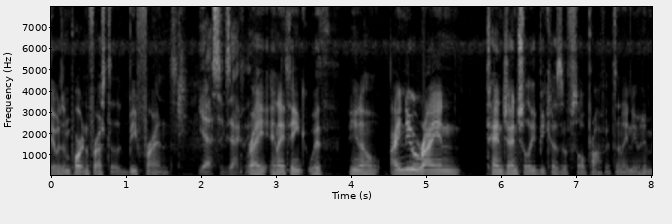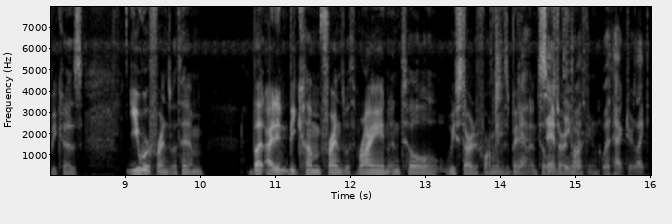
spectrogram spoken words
it was important for us to be friends, yes exactly right? And I think with, you know, I knew Ryan tangentially because of Soul Prophets and I knew him because you were friends with him, but I didn't become friends with Ryan until we started forming this band until we started talking. with, with hector like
